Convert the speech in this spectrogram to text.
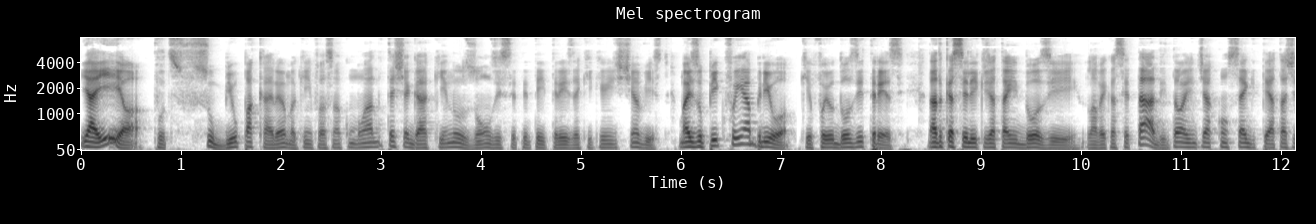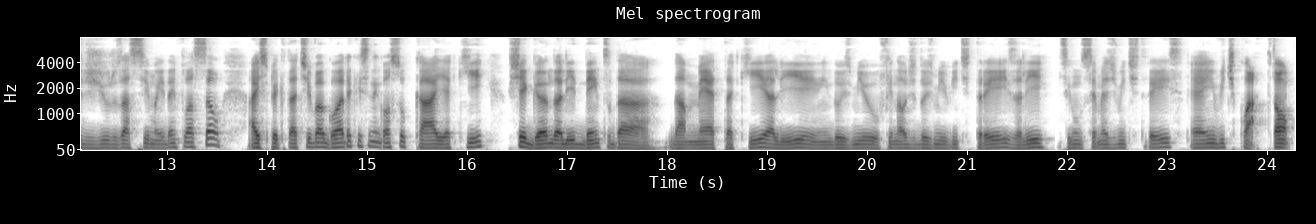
E aí, ó, putz, subiu pra caramba aqui a inflação acumulada até chegar aqui nos 11,73 aqui que a gente tinha visto. Mas o pico foi em abril, ó, que foi o 12,13. Dado que a Selic já está em 12, lá vai cacetada, então a gente já consegue ter a taxa de juros acima aí da inflação. A expectativa agora é que esse negócio caia aqui, chegando ali dentro da, da meta aqui, ali em 2000, final de 2023, ali, segundo semestre de 23, é em 24. Então,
